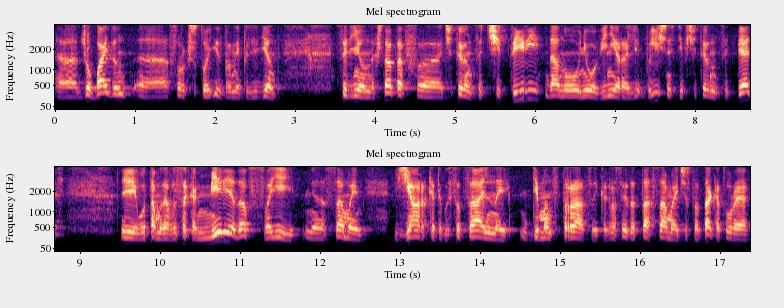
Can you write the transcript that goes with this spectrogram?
Э, Джо Байден, 46-й э, избранный президент Соединенных Штатов, 14.4, э, да, но у него Венера в личности в 14.5. И вот там это высокомерие да, в своей самой яркой такой социальной демонстрации. Как раз это та самая частота, которая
